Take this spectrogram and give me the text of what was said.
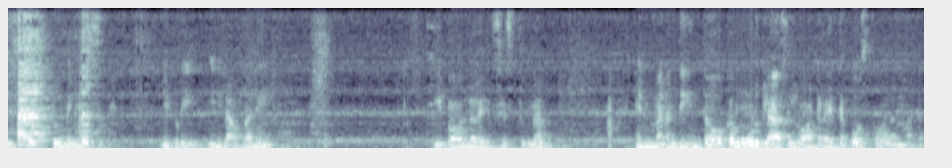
just two minutes ఇప్పుడు ఈ- ఈ రవ్వని ఈ బౌల్లో వేసేస్తున్నా. అండ్ మనం దీంతో ఒక మూడు గ్లాసులు వాటర్ అయితే పోసుకోవాలన్నమాట.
